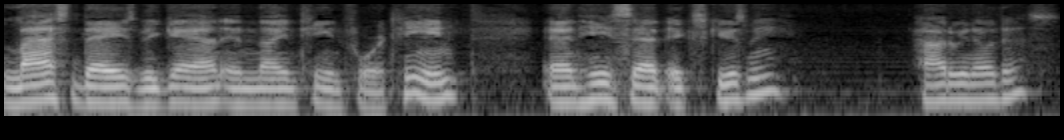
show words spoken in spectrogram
last days began in 1914, and he said, excuse me, how do we know this?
